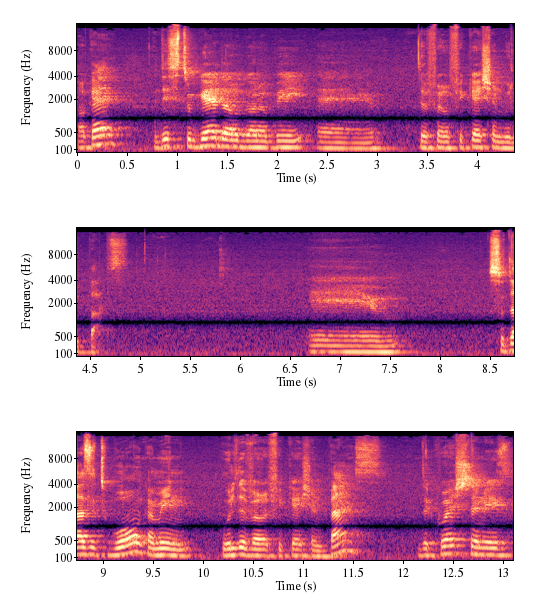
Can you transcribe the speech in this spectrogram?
okay? And this together are going to be, uh, the verification will pass. Um, so does it work? I mean, will the verification pass? The question is,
